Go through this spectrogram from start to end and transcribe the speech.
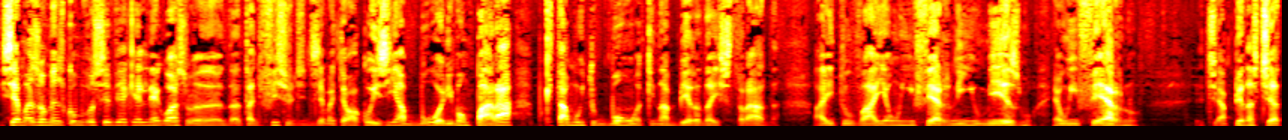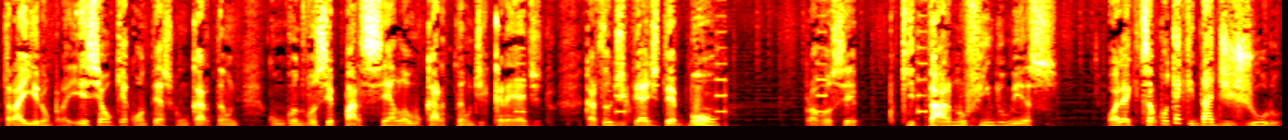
Isso é mais ou menos como você vê aquele negócio, eh, tá difícil de dizer, mas tem uma coisinha boa, eles vão parar porque tá muito bom aqui na beira da estrada. Aí tu vai é um inferninho mesmo, é um inferno. Apenas te atraíram para. Esse é o que acontece com o cartão, com quando você parcela o cartão de crédito. Cartão de crédito é bom para você quitar no fim do mês. Olha aqui, sabe quanto é que dá de juro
